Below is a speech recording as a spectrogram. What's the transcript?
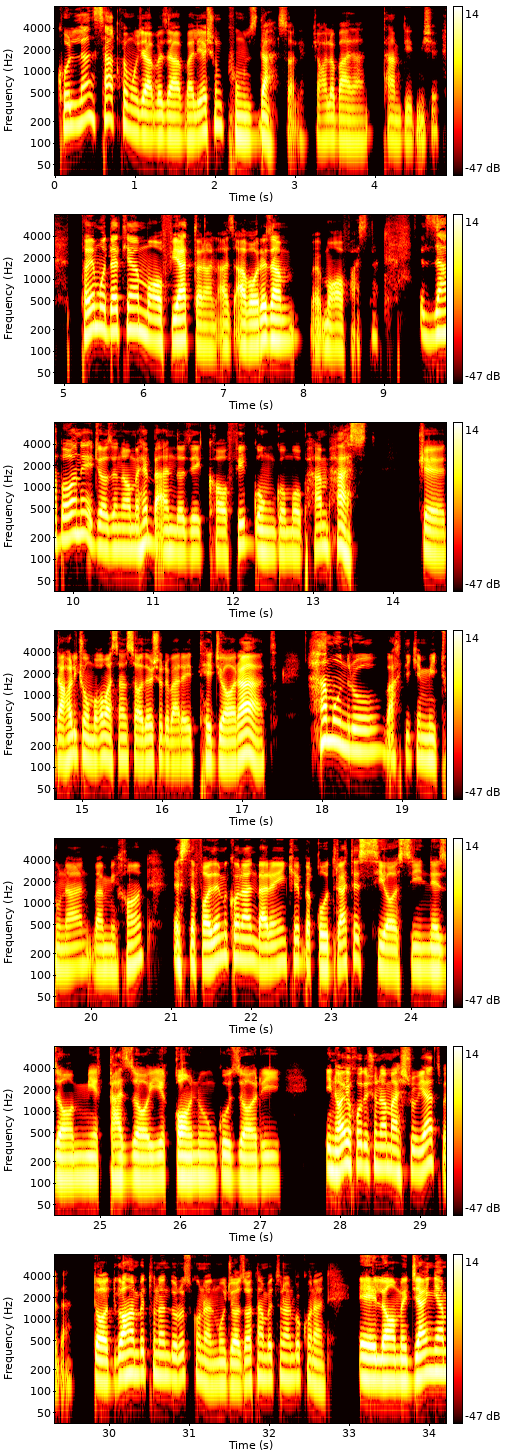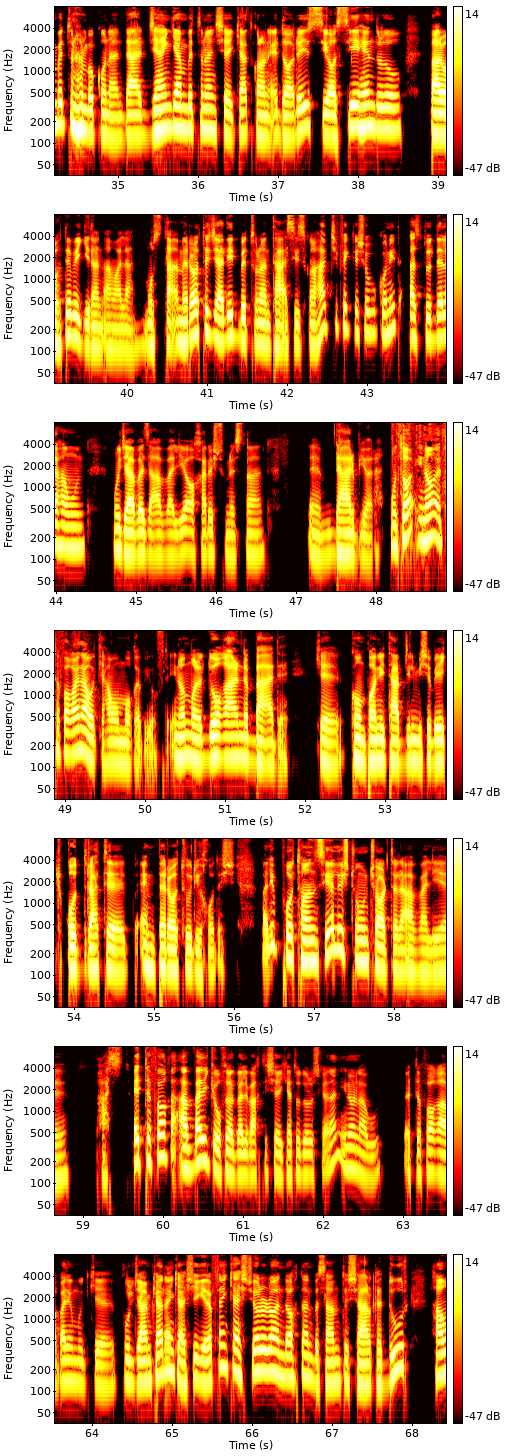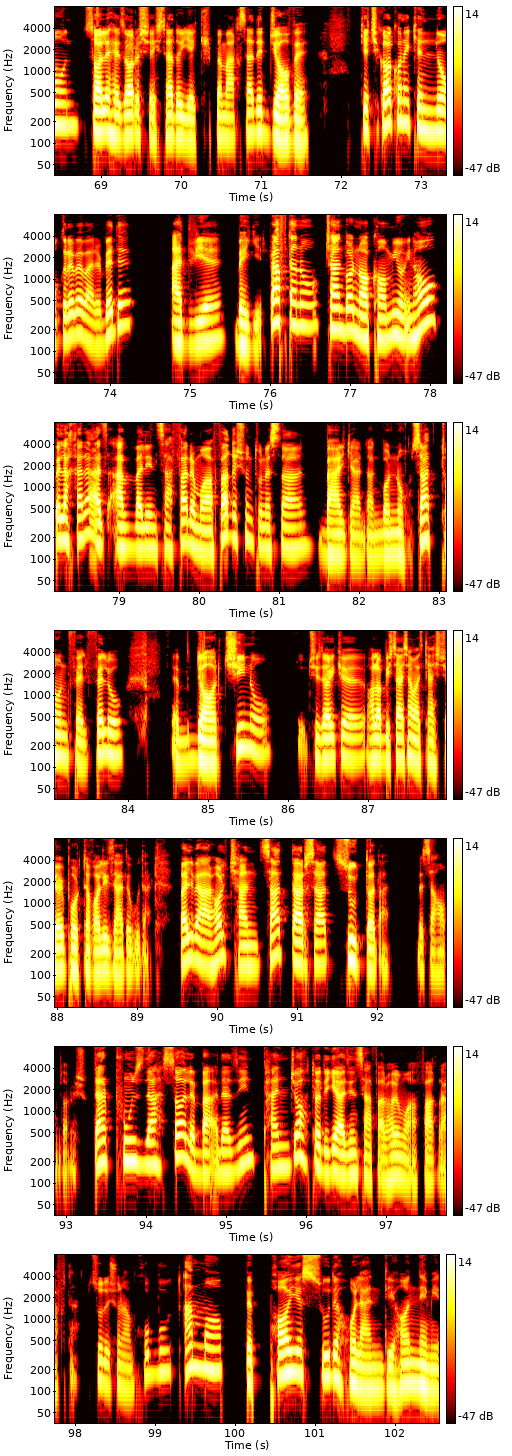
کلا سقف مجوز اولیهشون 15 ساله که حالا بعدا تمدید میشه. تا یه مدتی هم معافیت دارن از عوارض هم معاف هستن. زبان اجازه نامه به اندازه کافی گنگ و مبهم هست که در حالی که اون موقع مثلا صادر شده برای تجارت همون رو وقتی که می‌تونن و می‌خوان استفاده می‌کنن برای اینکه به قدرت سیاسی، نظامی، قضایی، قانونگذاری اینهای خودشون هم مشروعیت بدن. دادگاه هم بتونن درست کنن مجازات هم بتونن بکنن اعلام جنگ هم بتونن بکنن در جنگ هم بتونن شرکت کنن. اداره سیاسی هند رو بر عهده بگیرن عملا. مستعمرات جدید بتونن تأسیس کنن. هر چی فکرشو بکنید از دو دل همون مجوز اولیه آخرش تونستن. در بیارن. منتها اینا اتفاقای نبود که همون موقع بیفته. اینا مال دو قرن بعده که کمپانی تبدیل میشه به یک قدرت امپراتوری خودش. ولی پتانسیلش تو اون چارتر اولیه هست. اتفاق اولی که افتاد ولی وقتی شرکت رو درست کردن اینا نبود. اتفاق اولی بود که پول جمع کردن کشتی گرفتن کشتی ها رو راه انداختن به سمت شرق دور همون سال 1601 به مقصد جاوه. که چیکار کنه؟ که نقره ببره بده ادویه بگیر. رفتن و چند بار ناکامی و اینها و بالاخره از اولین سفر موفقشون تونستن برگردن با 900 تن فلفل و دارچین و چیزهایی که حالا بیشترش هم از کشتی های پرتغالی زده بودن. ولی به هر حال چند صد درصد سود دادن به سهامدارشون. در 15 سال بعد از این 50 تا دیگه از این سفرهای موفق رفتن. سودشون هم خوب بود اما به پای سود هلندی ها نمی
